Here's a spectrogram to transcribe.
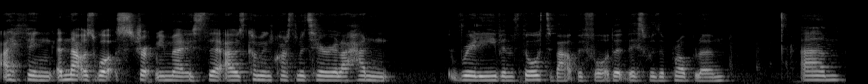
I think, and that was what struck me most that I was coming across material I hadn't really even thought about before that this was a problem. Um,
